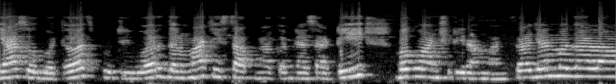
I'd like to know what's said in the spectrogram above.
यासोबतच पृथ्वीवर धर्माची स्थापना करण्यासाठी भगवान श्रीरामांचा जन्म झाला.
